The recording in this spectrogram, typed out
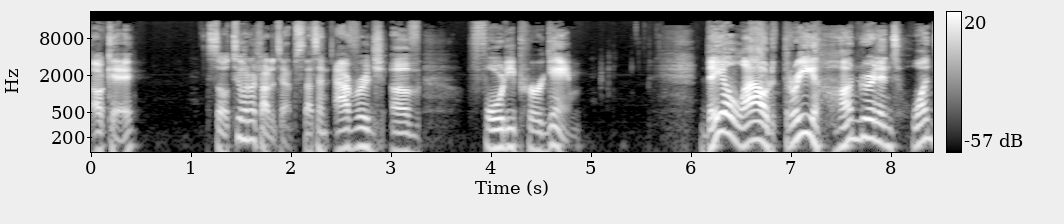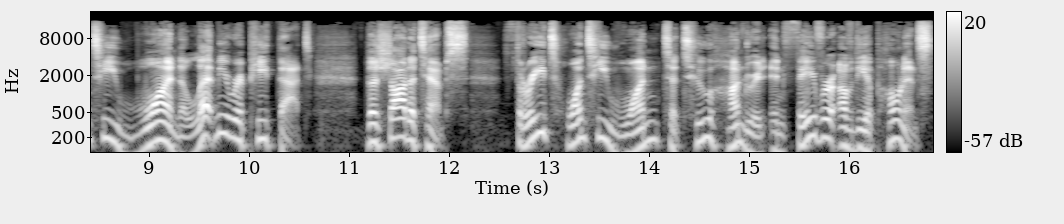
Okay. So 200 shot attempts. That's an average of 40 per game. They allowed 321. Let me repeat that. The shot attempts 321 to 200 in favor of the opponents,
